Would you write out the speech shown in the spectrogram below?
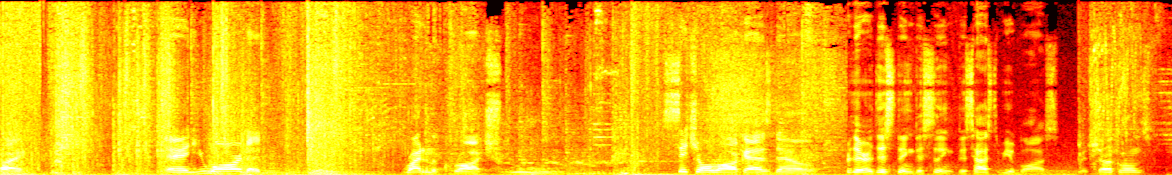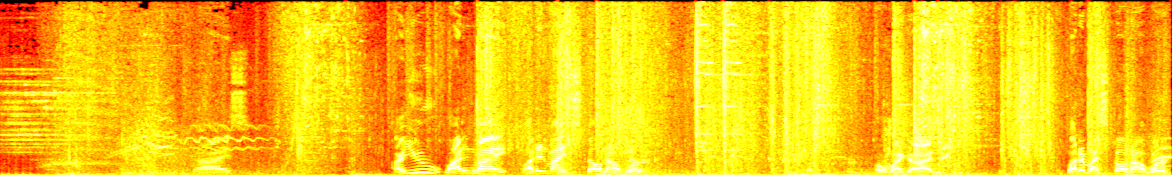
Alright. And you are the... Right in the crotch. Ooh. Sit your rock ass down. There, this thing, this thing, this has to be a boss. Shotguns. Guys. Are you, why did my, why did my spell not work? Oh my god. Why did my spell not work?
